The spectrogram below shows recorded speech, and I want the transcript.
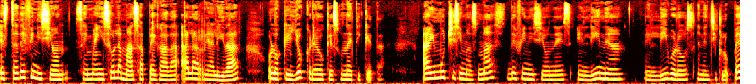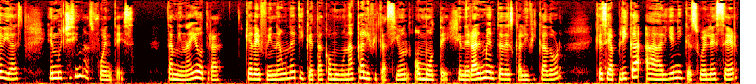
Esta definición se me hizo la más apegada a la realidad o lo que yo creo que es una etiqueta, hay muchísimas más definiciones en línea, en libros, en enciclopedias, en muchísimas fuentes. También hay otra que define una etiqueta como una calificación o mote, generalmente descalificador, que se aplica a alguien y que suele ser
